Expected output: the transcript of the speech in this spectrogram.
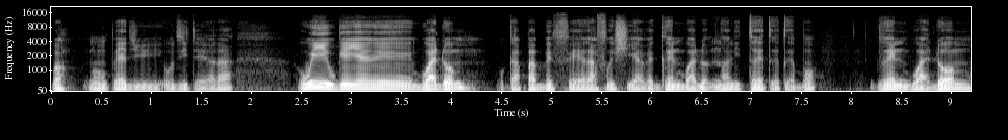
Bon, nous avons perdu l'auditeur là. Oui, vous avez un bois d'homme, vous êtes capable de faire rafraîchir avec grain bois d'homme. Il est très, très, très bon. Grain bois d'homme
